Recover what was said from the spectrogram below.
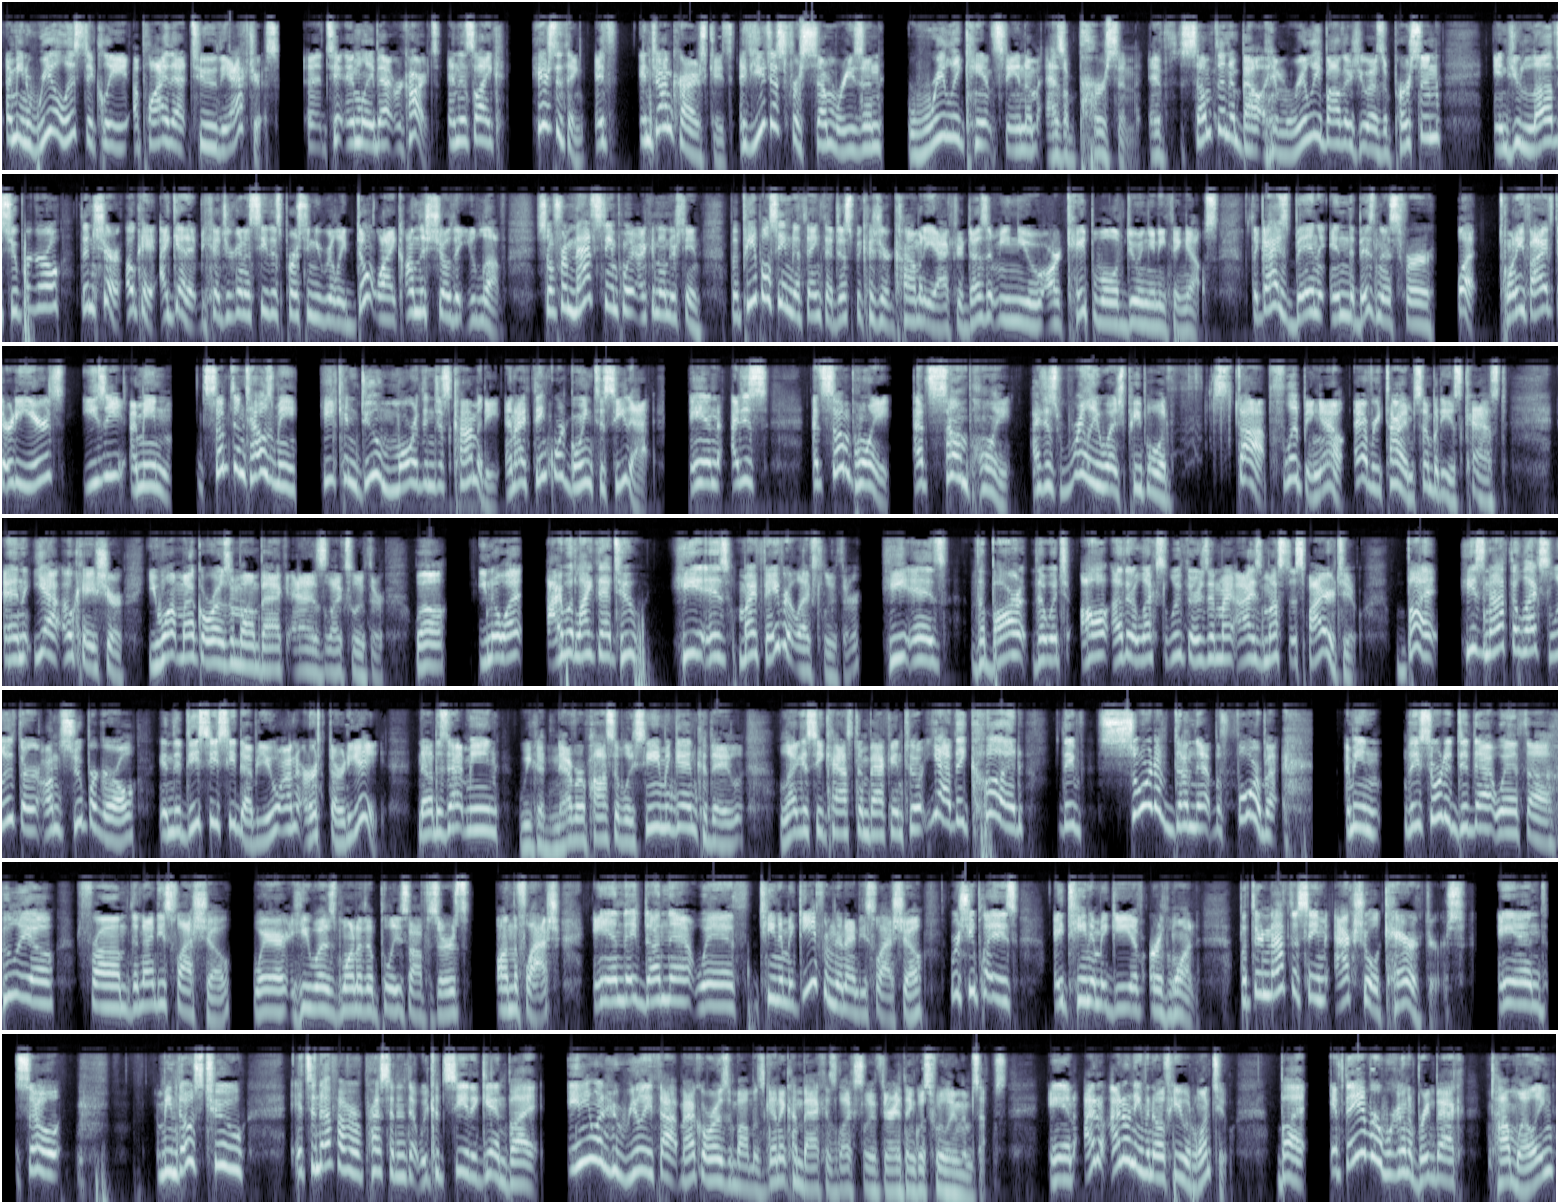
I mean, realistically apply that to the actress, uh, to Emily Bett Rickards. And it's like, here's the thing. If, in Jon Cryer's case, if you just for some reason really can't stand him as a person. If something about him really bothers you as a person and you love Supergirl, then sure, okay, I get it because you're going to see this person you really don't like on the show that you love. So from that standpoint, I can understand. But people seem to think that just because you're a comedy actor doesn't mean you are capable of doing anything else. The guy's been in the business for what, 25, 30 years? Easy? I mean, something tells me he can do more than just comedy. And I think we're going to see that. And I just, at some point, at some point, I just really wish people would stop flipping out every time somebody is cast. And yeah, okay, sure. You want Michael Rosenbaum back as Lex Luthor. Well, you know what? I would like that too. He is my favorite Lex Luthor. He is the bar that which all other Lex Luthors in my eyes must aspire to. But he's not the Lex Luthor on Supergirl in the DCCW on Earth 38. Now, does that mean we could never possibly see him again? Could they legacy cast him back into it? Yeah, they could. They've sort of done that before, but I mean, they sort of did that with uh, Julio from the 90s Flash show, where he was one of the police officers on the Flash. And they've done that with Tina McGee from the 90s Flash show, where she plays a Tina McGee of Earth One. But they're not the same actual characters. And so I mean, those two, it's enough of a precedent that we could see it again, but anyone who really thought Michael Rosenbaum was going to come back as Lex Luthor, I think was fooling themselves. And I don't, I don't even know if he would want to, but if they ever were going to bring back Tom Welling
